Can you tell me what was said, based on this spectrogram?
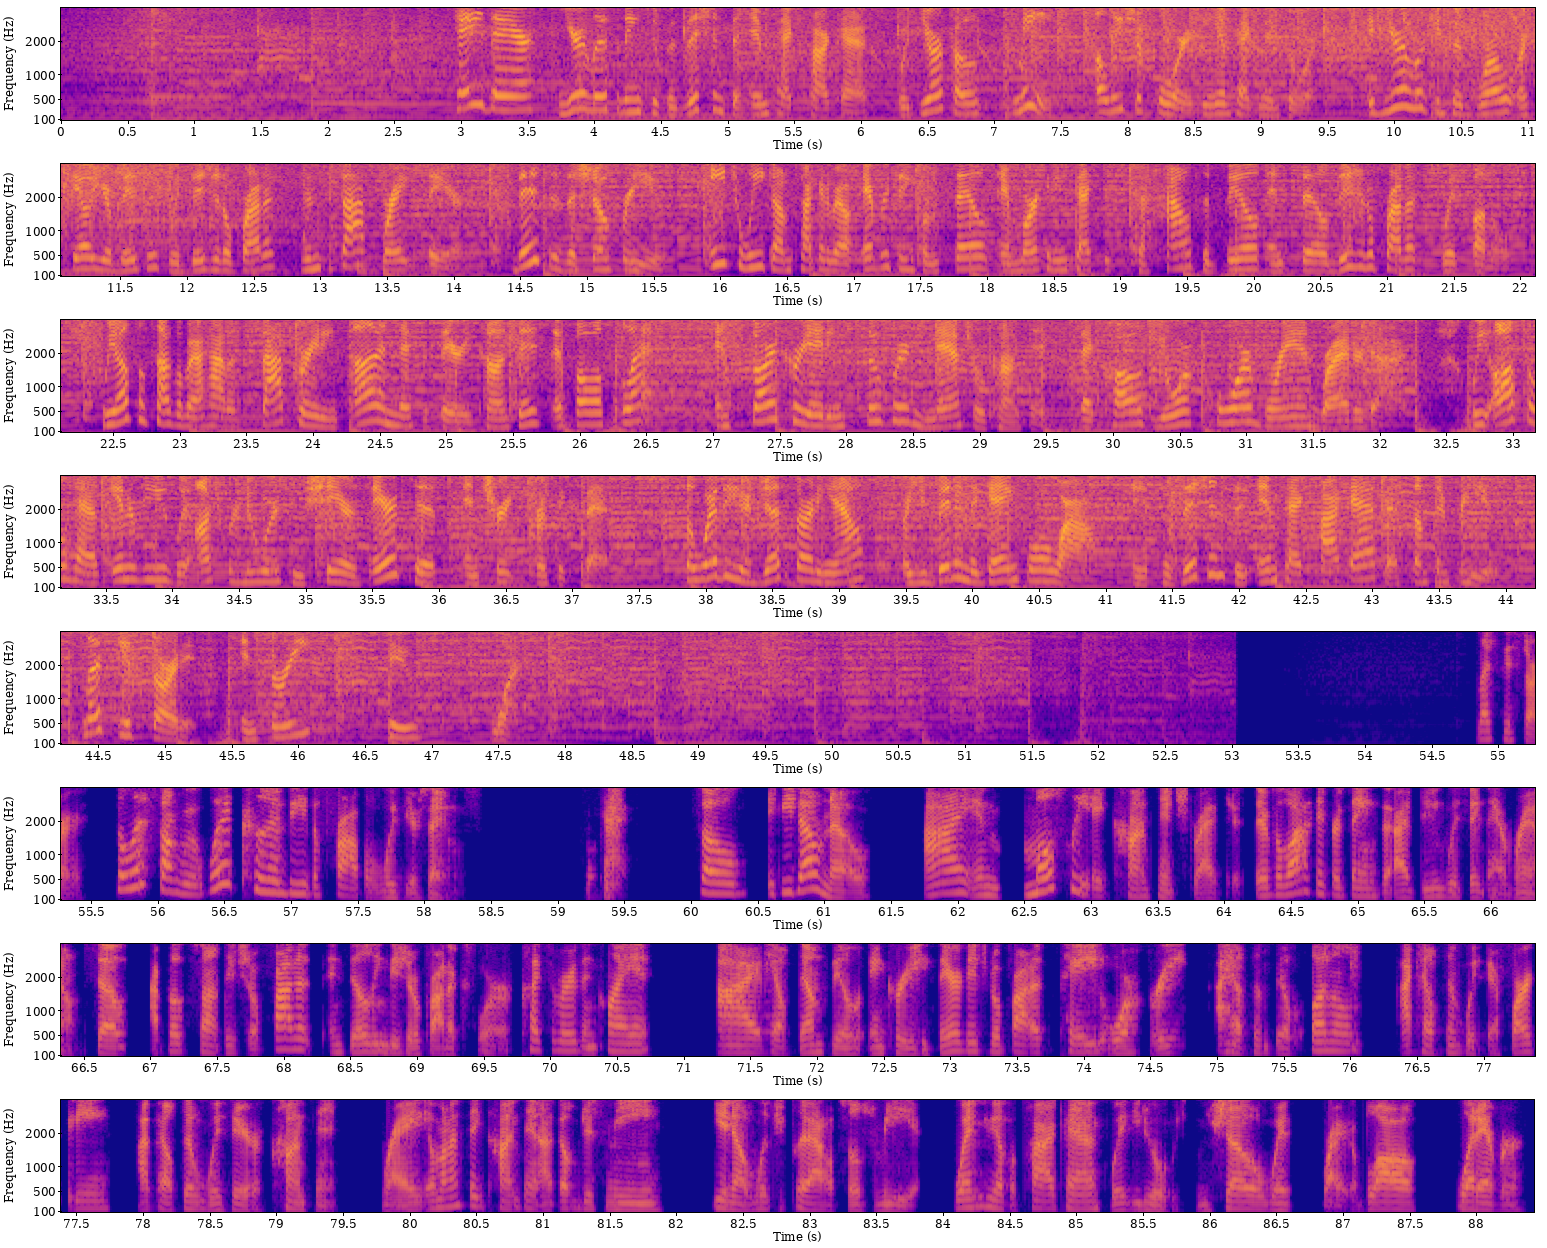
Hey there, you're listening to Position to Impact podcast with your host, me, Alicia Ford, the Impact Mentor. If you're looking to grow or scale your business with digital products, then stop right there. This is a show for you. Each week, I'm talking about everything from sales and marketing tactics to how to build and sell digital products with funnels. We also talk about how to stop creating unnecessary content that falls flat and start creating supernatural content that calls your core brand ride or die. We also have interviews with entrepreneurs who share their tips and tricks for success. So whether you're just starting out or you've been in the game for a while, a Position to Impact podcast has something for you. Let's get started in three, two, one. let's get started. So let's start with what could be the problem with your sales. Okay. So if you don't know, I am mostly a content strategist. There's a lot of different things that I do within that realm. So I focus on digital products and building digital products for customers and clients. I help them build and create their digital product, paid or free. I help them build funnels. I help them with their marketing. I help them with their content, right? And when I say content, I don't just mean, you know, what you put out on social media. Whether you have a podcast, whether you do a weekly show, whether you write a blog, whatever,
